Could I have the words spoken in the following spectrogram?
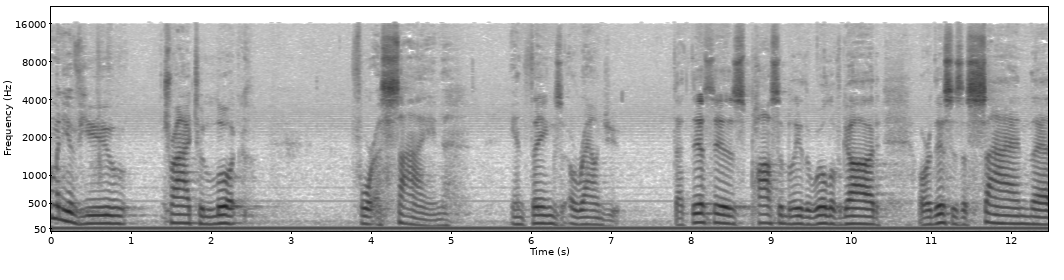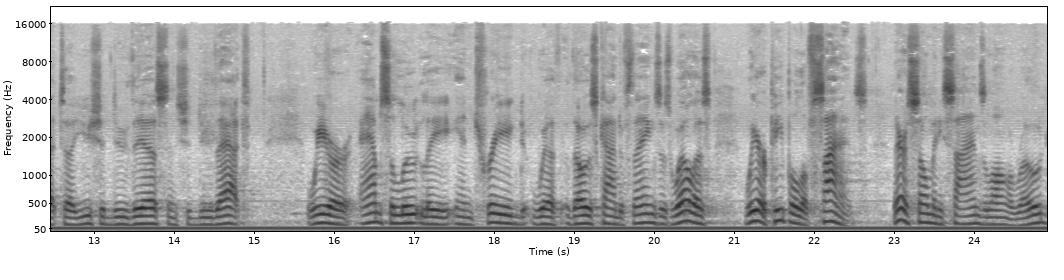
many of you try to look for a sign in things around you? That this is possibly the will of God, or this is a sign that uh, you should do this and should do that. We are absolutely intrigued with those kind of things, as well as we are people of signs. There are so many signs along a road,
